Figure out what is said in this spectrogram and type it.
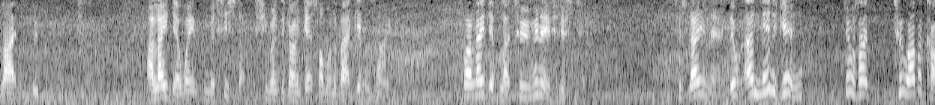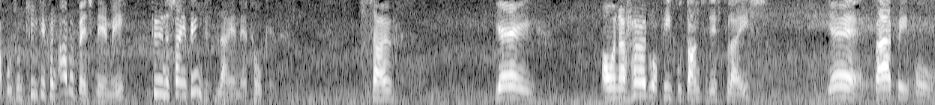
Like, I laid there waiting for my sister because she went to go and get someone about getting something. So I laid there for like two minutes, just just laying there. And then again, there was like two other couples on two different other beds near me doing the same thing, just laying there talking. So, yay. Oh, and I heard what people done to this place. Yeah, bad people.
